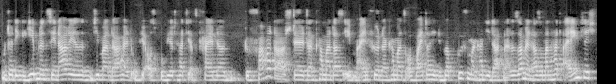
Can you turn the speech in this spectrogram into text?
unter den gegebenen Szenarien, die man da halt irgendwie ausprobiert hat, jetzt keine Gefahr darstellt, dann kann man das eben einführen, dann kann man es auch weiterhin überprüfen, man kann die Daten alle sammeln. Also man hat eigentlich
